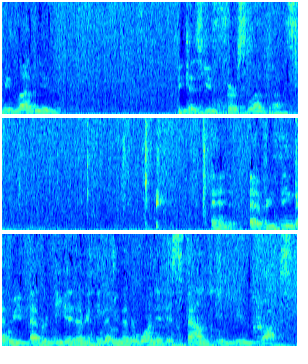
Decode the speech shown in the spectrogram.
we love you because you first loved us. And everything that we've ever needed, everything that we've ever wanted is found in you, Christ.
